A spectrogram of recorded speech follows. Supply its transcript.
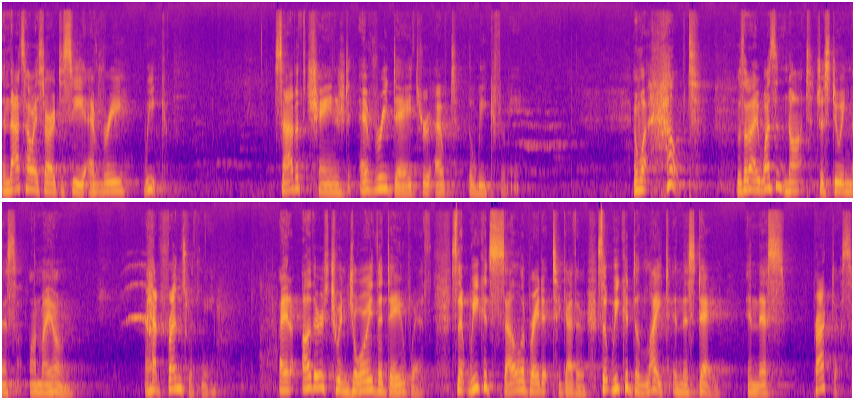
And that's how I started to see every week. Sabbath changed every day throughout the week for me. And what helped was that I wasn't not just doing this on my own. I had friends with me. I had others to enjoy the day with so that we could celebrate it together, so that we could delight in this day, in this practice.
